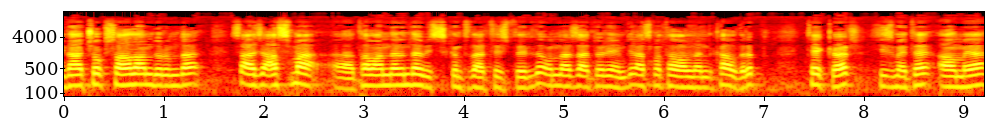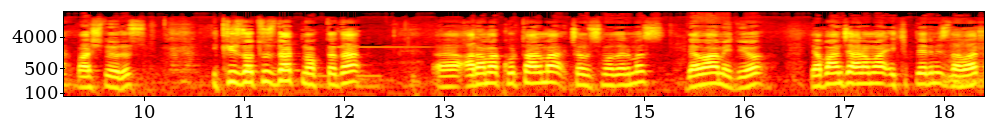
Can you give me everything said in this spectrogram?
Bina çok sağlam durumda. Sadece asma e, tavanlarında bir sıkıntılar tespit edildi. Onlar zaten önemli değil. Asma tavanlarını kaldırıp tekrar hizmete almaya başlıyoruz. 234 noktada e, arama kurtarma çalışmalarımız devam ediyor. Yabancı arama ekiplerimiz de var.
